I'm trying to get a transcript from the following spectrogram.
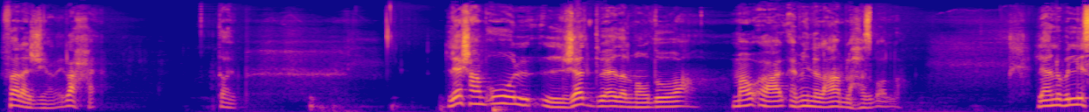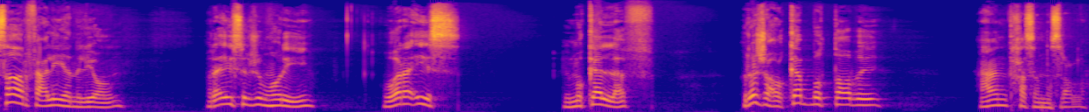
فرج يعني لحق طيب. ليش عم بقول الجد بهذا الموضوع؟ موقع الأمين العام لحزب الله. لأنه باللي صار فعليا اليوم رئيس الجمهورية ورئيس المكلف رجعوا كبوا الطابة عند حسن نصر الله.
